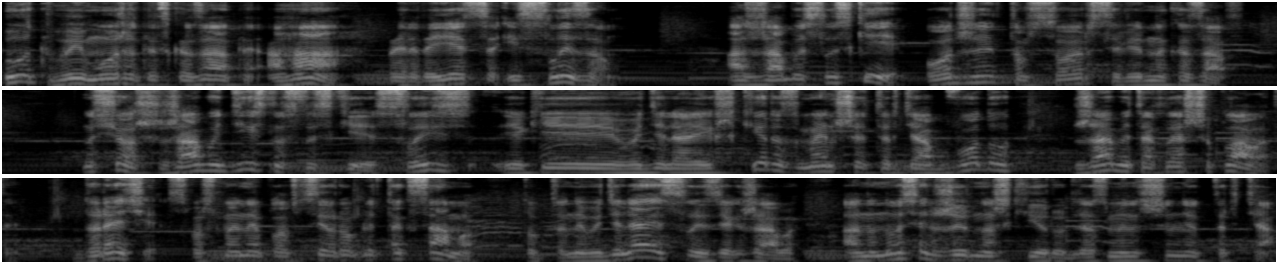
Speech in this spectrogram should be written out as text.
Тут ви можете сказати, ага, передається із слизом. А жаби слизькі. Отже, Том Сойер все вірно казав. Ну що ж, жаби дійсно слизькі. Слизь, який виділяє їх шкіра, зменшує тертя об воду, жабі так легше плавати. До речі, спортсмени плавці роблять так само, тобто не виділяють слизь, як жаби, а наносять жир на шкіру для зменшення тертя.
